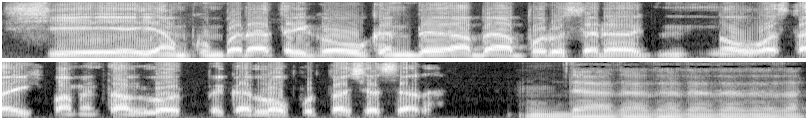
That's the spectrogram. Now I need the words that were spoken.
Și i-am cumpărat tricou când uh, abia apăruseră nou ăsta echipament al lor pe care l-au purtat și aseară. Da, da, da, da, da, da, da.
